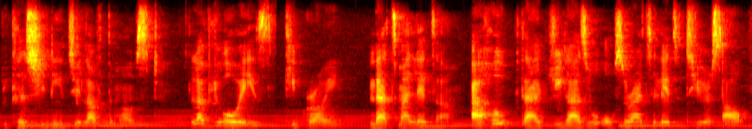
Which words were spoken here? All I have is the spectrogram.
because she needs your love the most. Love you always. Keep growing. That's my letter. I hope that you guys will also write a letter to yourself.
